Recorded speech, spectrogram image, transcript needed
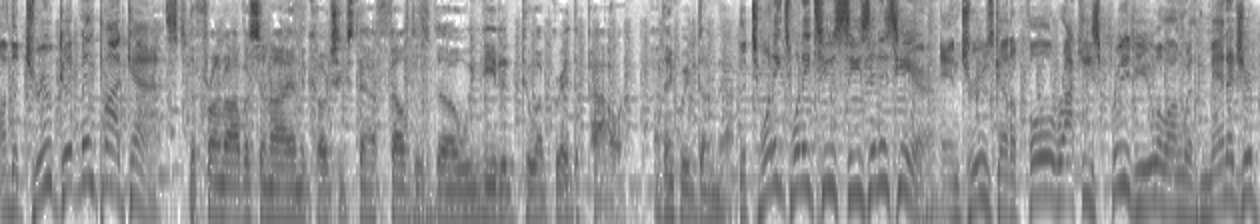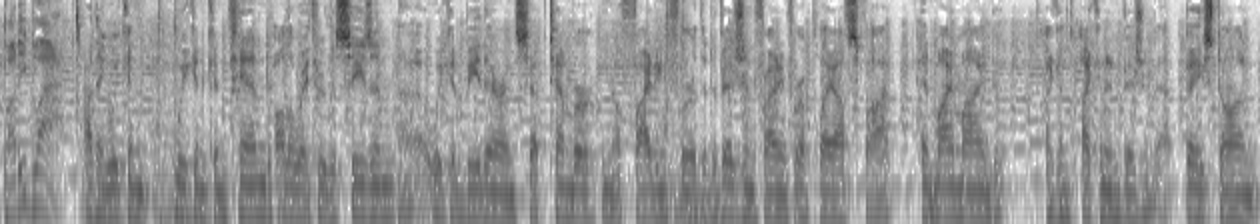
on the Drew Goodman Podcast. The front office and I and the coaching staff felt as though we needed to upgrade the power. I think we've done that. The 2022 season is here, and Drew's got a full Rockies preview along with manager Buddy Black. I think we can we can contend all the way through the season. Uh, we could be there in September, you know, fighting for the division, fighting for a playoff spot. In my mind, I can I can envision that based on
